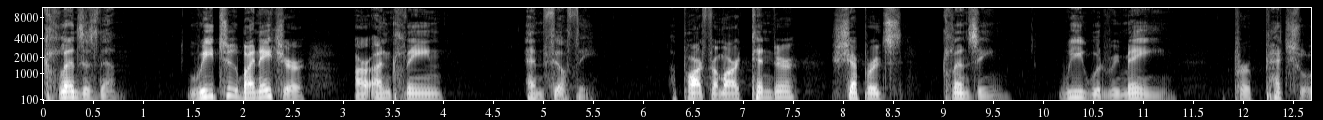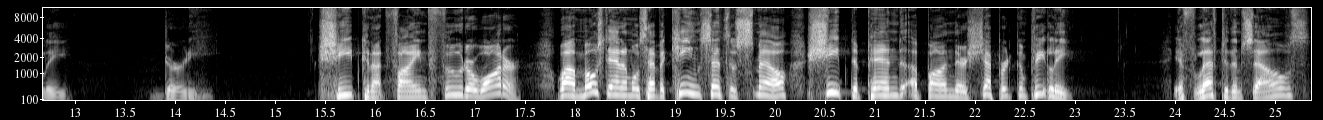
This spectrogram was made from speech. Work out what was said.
cleanses them. We too, by nature, are unclean and filthy. Apart from our tender shepherd's cleansing, we would remain perpetually dirty. Sheep cannot find food or water. While most animals have a keen sense of smell, sheep depend upon their shepherd completely. If left to themselves,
